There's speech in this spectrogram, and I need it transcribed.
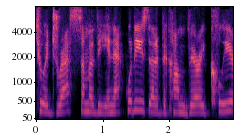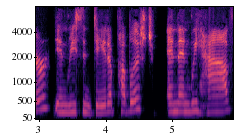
to address some of the inequities that have become very clear in recent data published. And then we have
